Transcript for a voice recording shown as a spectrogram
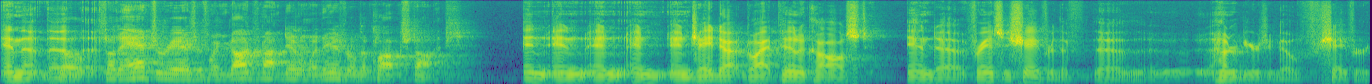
And the, the, So, so the answer is, is when God's not dealing with Israel, the clock stops. and and and and and J. Dwight Pentecost and uh, Francis Schaeffer, the, the hundred years ago, Schaeffer,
